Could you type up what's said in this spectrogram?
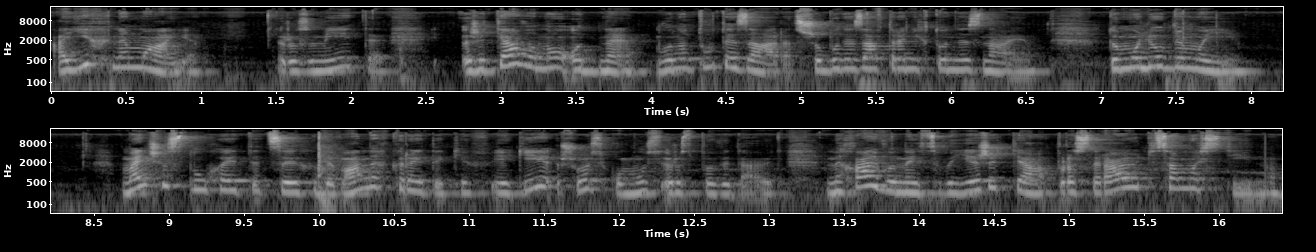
а їх немає. Розумієте? Життя воно одне, воно тут і зараз. Що буде завтра, ніхто не знає. Тому, любі мої, менше слухайте цих диванних критиків, які щось комусь розповідають. Нехай вони своє життя просирають самостійно,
